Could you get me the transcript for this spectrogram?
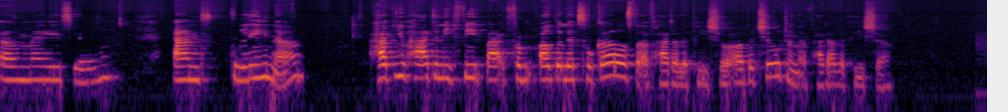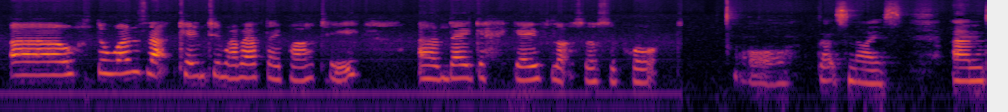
amazing. And Delina, have you had any feedback from other little girls that have had alopecia or other children that have had alopecia? Uh, the ones that came to my birthday party, um, they g- gave lots of support. Oh, that's nice. And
